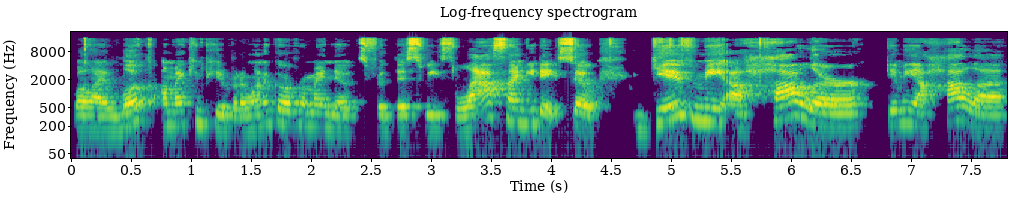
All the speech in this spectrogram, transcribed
while I look on my computer, but I want to go over my notes for this week's last 90 days. So give me a holler, give me a holla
